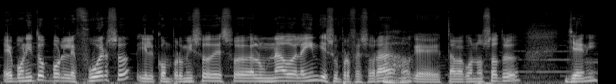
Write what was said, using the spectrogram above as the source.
es bonito por el esfuerzo y el compromiso de su alumnado de la India y su profesora. ¿no? que estaba con nosotros, Jenny,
